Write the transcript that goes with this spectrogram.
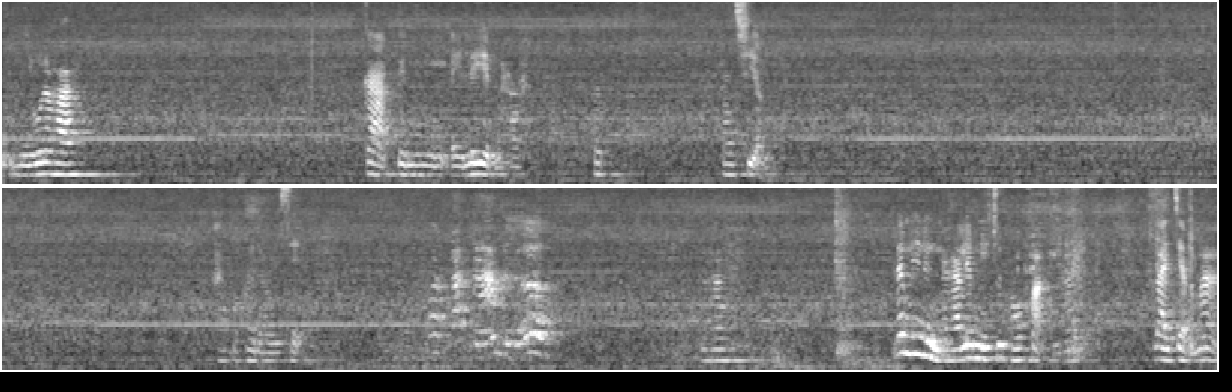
6 นิ้วนะคะ กาดเป็นไอเลดนะคะก็ทางเฉียงค่ะก็ค่อยเดาให้เสร็จตักน้ำหรือนะคะเล่มที่หนึ่งนะคะ เล่มนี้ชุดพร้อมฝักนะคะลายแจ่มมาก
